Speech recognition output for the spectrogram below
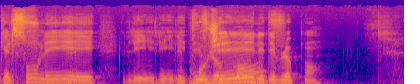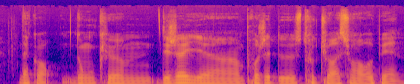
quels sont les, les, les, projets, les développements. D'accord. Donc euh, déjà, il y a un projet de structuration européenne.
